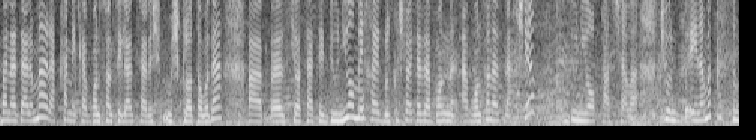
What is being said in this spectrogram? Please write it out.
به نظر ما رقمی که افغانستان فعلا سرش مشکلات آمده سیاست دنیا میخواهد بلکل شاید از افغان افغانستان از نقشه دنیا پس شوه چون اینما قسم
